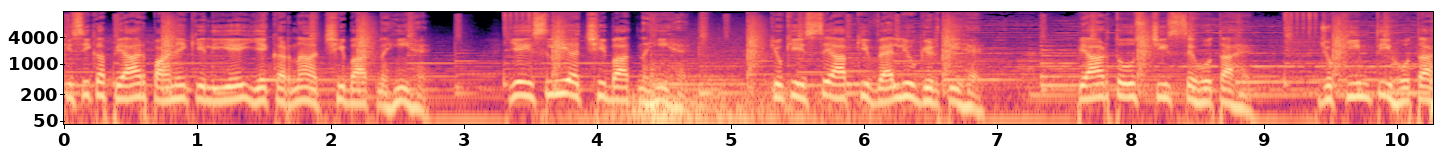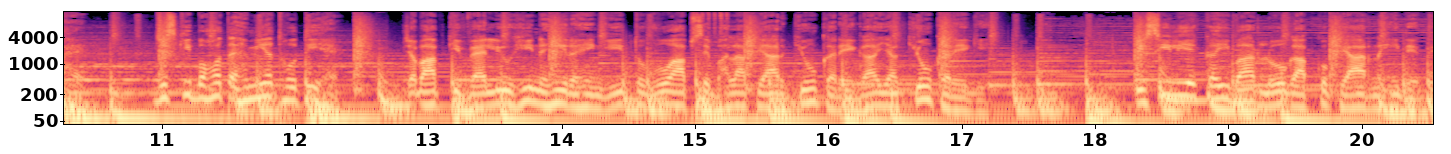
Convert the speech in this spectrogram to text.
किसी का प्यार पाने के लिए यह करना अच्छी बात नहीं है। ये इसलिए अच्छी बात नहीं है, क्योंकि इससे आपकी वैल्यू गिरती है। प्यार तो उस चीज़ से होता है, जो कीमती होता है, जिसकी बहुत अहमियत होती है। जब आपकी वैल्यू ही नहीं रहेंगी तो वो आपसे भला प्यार क्यों करेगा या क्यों करेगी? इसीलिए कई बार लोग आपको प्यार नहीं देते,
